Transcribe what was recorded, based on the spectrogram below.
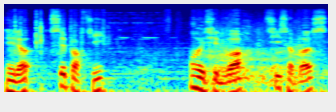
Et là, c'est parti. On va essayer de voir si ça passe.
